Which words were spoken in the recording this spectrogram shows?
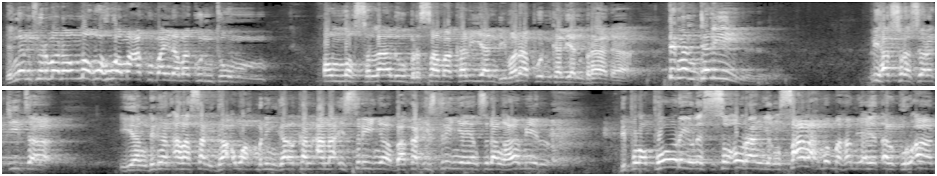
Dengan firman Allah, wa huwa ma'akum kuntum. Allah selalu bersama kalian di mana pun kalian berada. Dengan dalil. Lihat saudara-saudara kita yang dengan alasan dakwah meninggalkan anak istrinya, bahkan istrinya yang sedang hamil, dipelopori oleh seseorang yang salah memahami ayat Al-Quran.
